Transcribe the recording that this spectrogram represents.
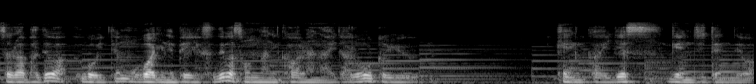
ザラバでは動いても終わり値ベースではそんなに変わらないだろうという見解です。現時点では。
